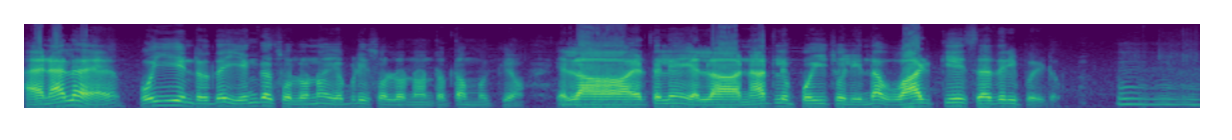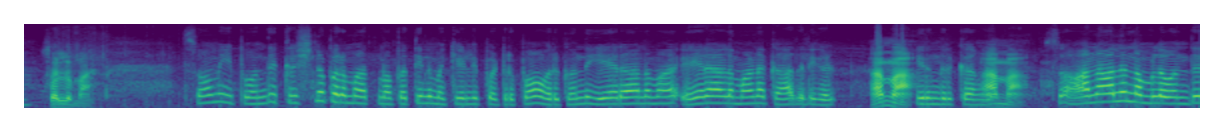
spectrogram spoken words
அதனால பொய்ன்றதை எங்க சொல்லணும் எப்படி சொல்லணுன்றது தான் முக்கியம். எல்லா இடத்துலையும் எல்லா நேரத்துலையும் பொய் சொல்லியிருந்தா வாழ்க்கையே சிதறி போயிடும். சொல்லுமா? சுவாமி இப்போ வந்து கிருஷ்ண பரமாத்மா பத்தி நம்ம கேள்விப்பட்டிருப்போம். அவருக்கு வந்து ஏராளமா ஏராளமான காதலிகள் இருந்திருக்காங்க. ஆமா. சோ ஆனாலும் நம்மள வந்து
